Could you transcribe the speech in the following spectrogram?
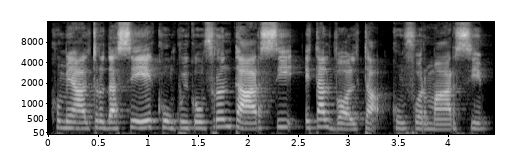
come altro da sé con cui confrontarsi e talvolta conformarsi.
